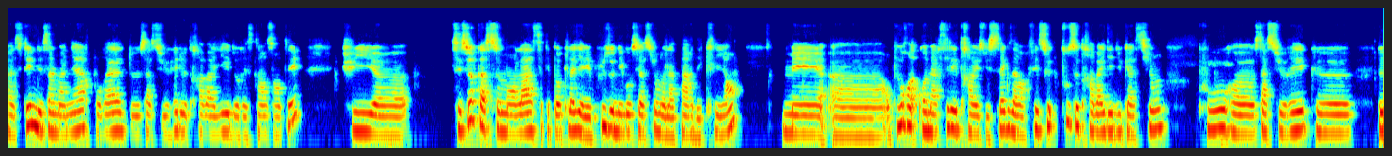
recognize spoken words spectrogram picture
euh, c'était une des seules manières pour elle de s'assurer de travailler de rester en santé. Puis, euh, c'est sûr qu'à ce moment-là, à cette époque-là, il y avait plus de négociations de la part des clients, mais euh, on peut remercier les travailleurs du sexe d'avoir fait tout ce travail d'éducation pour s'assurer que de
